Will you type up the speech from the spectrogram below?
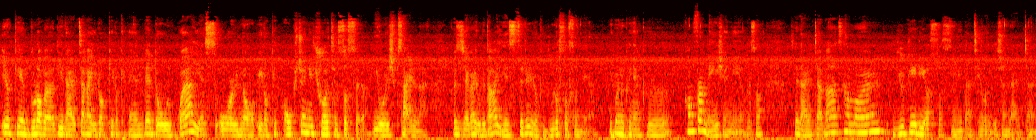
이렇게 물어봐요. 네 날짜가 이렇게 이렇게 되는데 너 올 거야? Yes or no 이렇게 옵션이 주어졌었어요. 2월 14일 날. 그래서 제가 여기다가 yes를 이렇게 눌렀었었네요. 이거는 음. 그냥 그 confirmation이에요. 그래서 제 날짜가 3월 6일이었었습니다. 제 오디션 날짜는.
